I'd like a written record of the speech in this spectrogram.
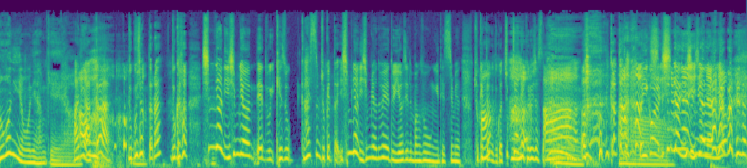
영원히 영원히 함께해요. 아니 아 까 누구셨더라? 누가 10년 20년에도 계속 했으면 좋겠다. 10년 20년 후에도 이어지는 방송이 됐으면 좋겠다고 아? 누가 축 전에 그러셨어. 아. 네. 깜짝 어, 이걸 10년 20년을 하고 그래서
